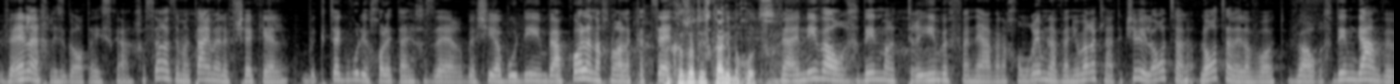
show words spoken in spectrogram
ואין לה איך לסגור את העסקה. חסר איזה 200 אלף שקל, בקצה גבול יכולת ההחזר, בשעבודים, והכול אנחנו על הקצה. בכזאת עסקה אני בחוץ. ואני והעורך דין מתריעים בפניה, ואנחנו אומרים לה, ואני אומרת לה, תקשיבי, לא רוצה, לא רוצה ללוות, והעורך דין גם, ו-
